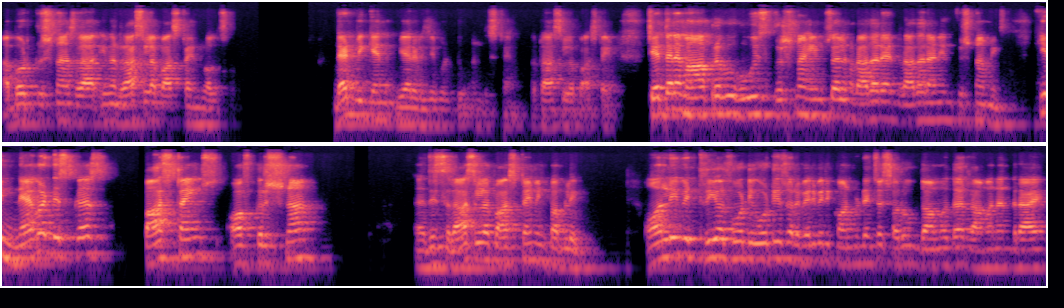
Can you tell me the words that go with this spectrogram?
about Krishna's even Rasala pastimes also that we can we are eligible to understand the Rasala pastime. Chaitanya Mahaprabhu, who is Krishna himself, Radha and Radharani and Krishna mix, he never discussed pastimes of Krishna, uh, this Rasala pastime in public. Only with three or four devotees or very, very confidential Swarup Damodar, Ramanand Rai,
